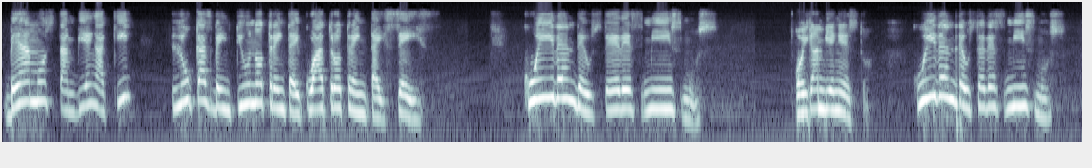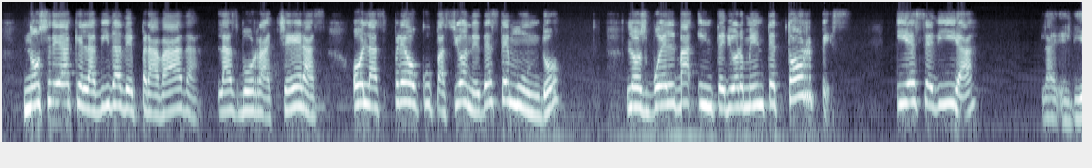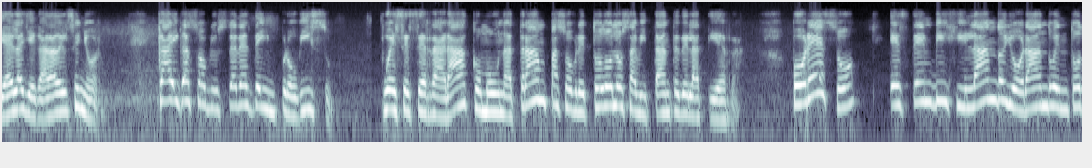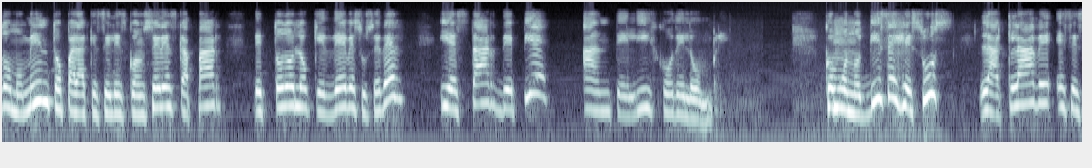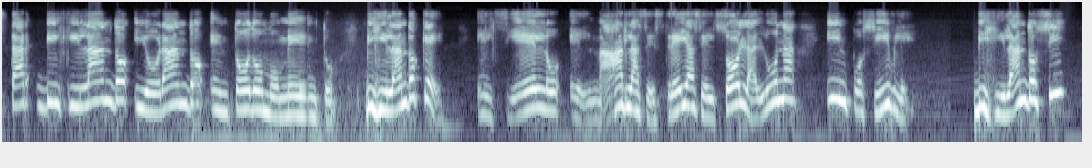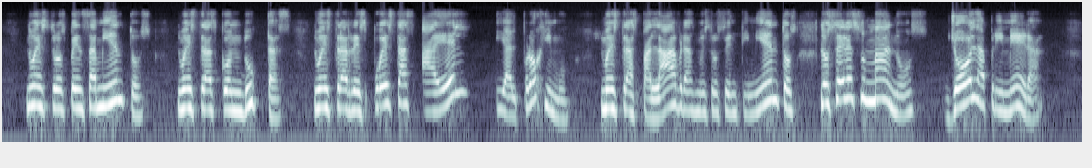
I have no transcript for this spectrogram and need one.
Veamos también aquí Lucas 21, 34, 36. Cuiden de ustedes mismos. Oigan bien esto. Cuiden de ustedes mismos. No sea que la vida depravada, las borracheras o las preocupaciones de este mundo los vuelva interiormente torpes. Y ese día, el día de la llegada del Señor, caiga sobre ustedes de improviso, pues se cerrará como una trampa sobre todos los habitantes de la tierra. Por eso, estén vigilando y orando en todo momento para que se les conceda escapar de todo lo que debe suceder y estar de pie ante el Hijo del Hombre. Como nos dice Jesús, la clave es estar vigilando y orando en todo momento. ¿Vigilando qué? El cielo, el mar, las estrellas, el sol, la luna, imposible. Vigilando, sí, nuestros pensamientos, nuestras conductas, nuestras respuestas a Él y al prójimo, nuestras palabras, nuestros sentimientos. Los seres humanos, yo la primera,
